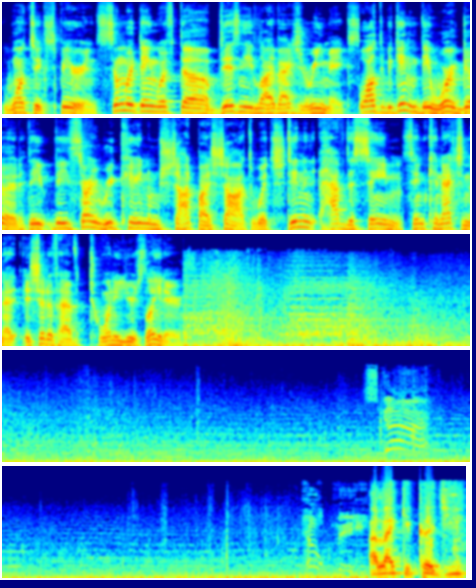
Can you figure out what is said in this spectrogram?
want to experience. Similar thing with the Disney live action remakes. While at the beginning they were good, they, they started recreating them shot by shot, which didn't have the same same connection that it should have had 20 years later. Scar! Help me! I like your cut, G.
